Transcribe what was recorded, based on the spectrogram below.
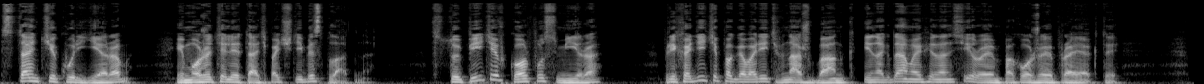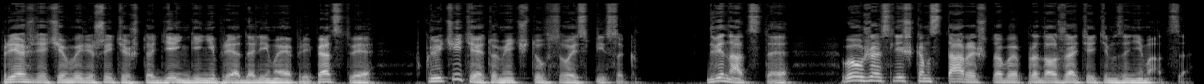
Станьте курьером и можете летать почти бесплатно. Вступите в корпус мира. Приходите поговорить в наш банк, иногда мы финансируем похожие проекты. Прежде чем вы решите, что деньги – непреодолимое препятствие, включите эту мечту в свой список. Двенадцатое. Вы уже слишком стары, чтобы продолжать этим заниматься.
